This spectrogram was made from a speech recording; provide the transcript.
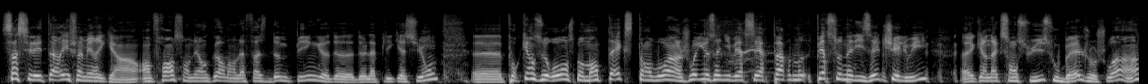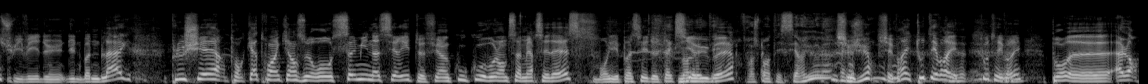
Ça, c'est les tarifs américains. Hein. En France, on est encore dans la phase dumping de, de l'application. Euh, pour 15 euros en ce moment, Text envoie un joyeux anniversaire personnalisé de chez lui, avec un accent suisse ou belge au choix, hein, suivi d'une bonne blague. Plus cher, pour 95 euros, Sami Nasseri te fait un coucou au volant de sa Mercedes. Bon, il est passé de taxi à Uber. Franchement, t'es sérieux là? Je te jure, c'est vrai, tout est vrai. Tout est vrai. Pour, euh, alors,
